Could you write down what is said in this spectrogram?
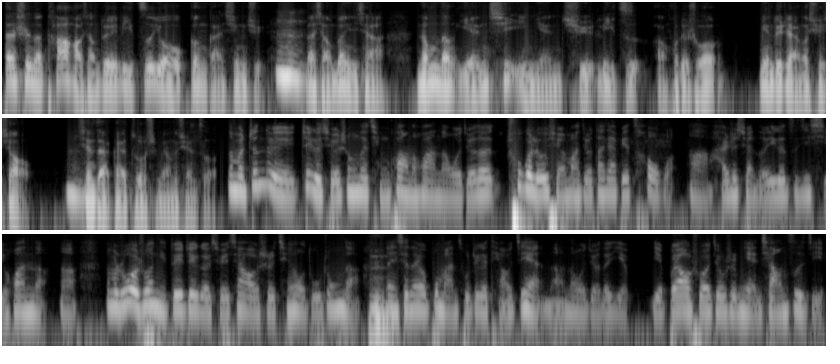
但是呢，他好像对利兹又更感兴趣。嗯那想问一下，能不能延期一年去利兹啊？或者说，面对这两个学校，嗯，现在该做什么样的选择？那么针对这个学生的情况的话呢，我觉得出国留学嘛，就大家别凑合啊，还是选择一个自己喜欢的啊。那么如果说你对这个学校是情有独钟的，嗯那你现在又不满足这个条件啊，那我觉得也也不要说就是勉强自己。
